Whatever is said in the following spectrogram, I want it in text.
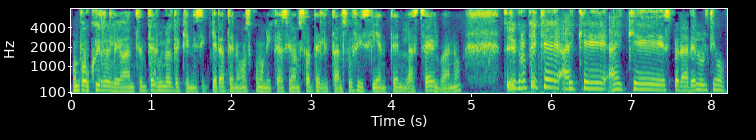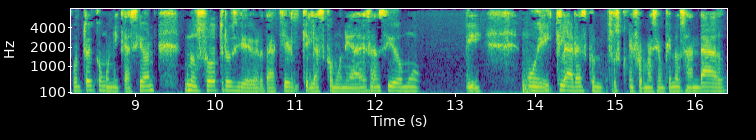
un poco irrelevante en términos de que ni siquiera tenemos comunicación satelital suficiente en la selva, ¿no? Entonces yo creo que hay que, hay que, hay que esperar el último punto de comunicación nosotros y de verdad que, las comunidades han sido muy muy claras con nosotros con información que nos han dado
